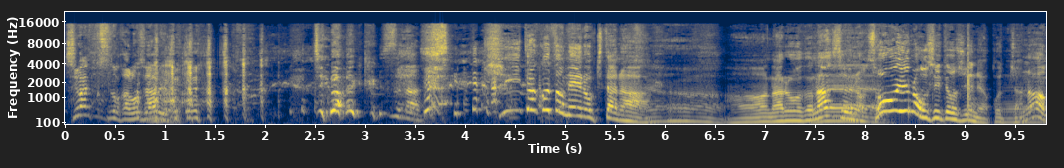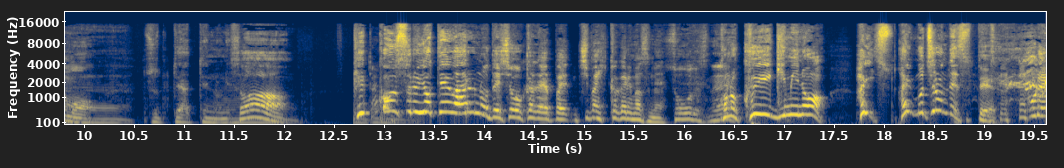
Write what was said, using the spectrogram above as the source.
チワックスの可能性あるよ。チワックスだ聞いたことねえの来たな。ああなるほどな、そういうのそういうの教えてほしいのよ。こっちはな、もう。ずっとやってんのにさ、結婚する予定はあるのでしょうかがやっぱり一番引っかかりますね。そうですね。この食い気味のはい、はい、もちろんですって。俺、フライ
